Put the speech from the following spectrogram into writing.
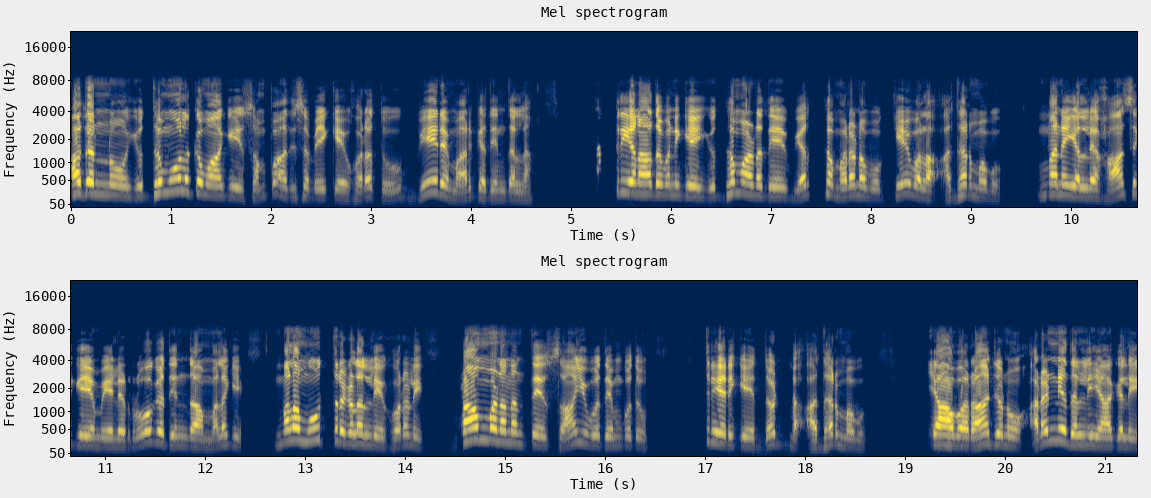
ಅದನ್ನು ಯುದ್ಧ ಮೂಲಕವಾಗಿ ಸಂಪಾದಿಸಬೇಕೇ ಹೊರತು ಬೇರೆ ಮಾರ್ಗದಿಂದಲ್ಲ. ಕ್ಷತ್ರಿಯನಾದವನಿಗೆ ಯುದ್ಧ ಮಾಡದೆ ವ್ಯರ್ಥ ಮರಣವು ಕೇವಲ ಅಧರ್ಮವು. ಮನೆಯಲ್ಲಿ ಹಾಸಿಗೆಯ ಮೇಲೆ ರೋಗದಿಂದ ಮಲಗಿ, ಮಲಮೂತ್ರಗಳಲ್ಲಿ ಹೊರಳಿ, ಬ್ರಾಹ್ಮಣನಂತೆ ಸಾಯುವುದೆಂಬುದು ಕ್ಷತ್ರಿಯರಿಗೆ ದೊಡ್ಡ ಅಧರ್ಮವು. ಯಾವ ರಾಜನು ಅರಣ್ಯದಲ್ಲಿಯಾಗಲಿ,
